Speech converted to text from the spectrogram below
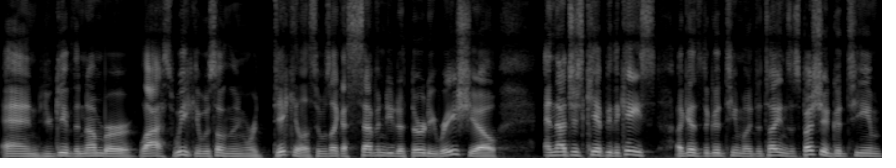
and you gave the number last week. It was something ridiculous. It was like a 70 to 30 ratio. And that just can't be the case against a good team like the Titans, especially a good team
